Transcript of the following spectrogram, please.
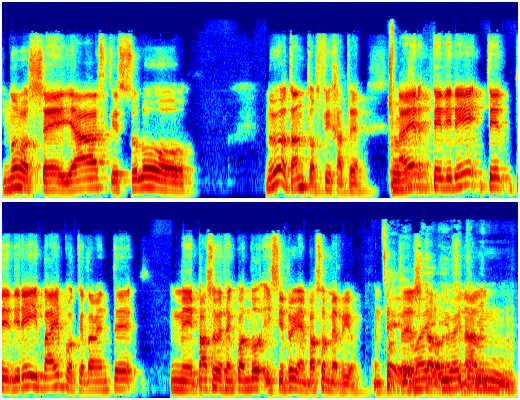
no lo sé, ya es que solo no veo tantos, fíjate. A ver, te diré, te, diré Ibai porque realmente me paso de vez en cuando y siempre que me paso me río. Entonces, claro, al final...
